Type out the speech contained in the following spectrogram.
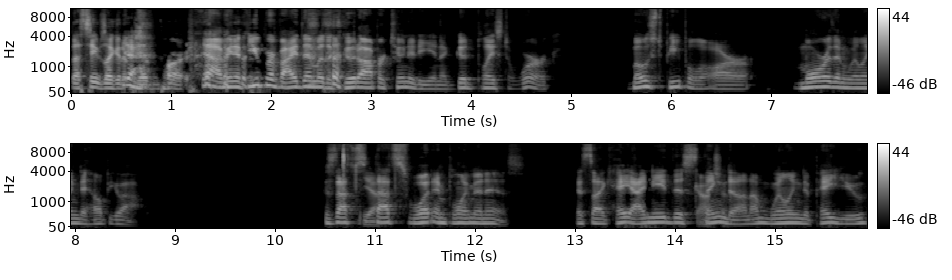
That seems like an yeah. important part. yeah i mean if you provide them with a good opportunity and a good place to work most people are more than willing to help you out. Because that's yeah. that's what employment is. It's like hey i need this thing done. I'm willing to pay you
